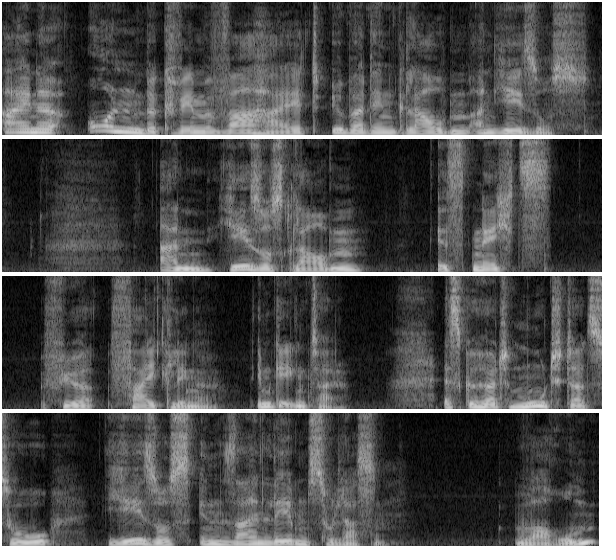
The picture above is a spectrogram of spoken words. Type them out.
Eine unbequeme Wahrheit über den Glauben an Jesus. An Jesus glauben ist nichts für Feiglinge. Im Gegenteil. Es gehört Mut dazu, Jesus in sein Leben zu lassen. Warum?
